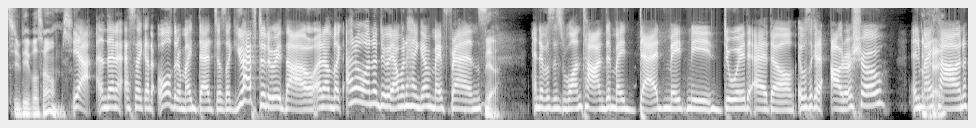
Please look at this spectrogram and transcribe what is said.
to people's homes. Yeah. And then as I got older, my dad just like, you have to do it now. And I'm like, I don't want to do it. I want to hang out with my friends. Yeah. And there was this one time that my dad made me do it at, um, it was like an outer show in my Okay. town.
